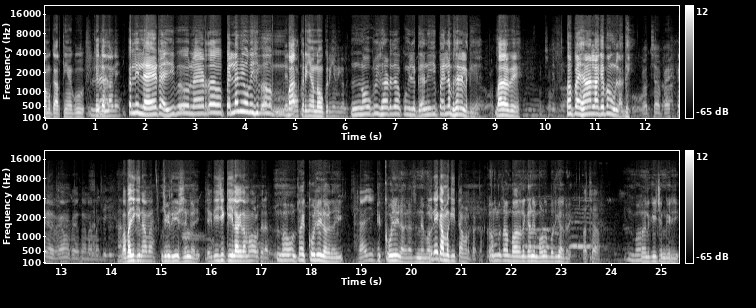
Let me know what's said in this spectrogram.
ਆਮ ਕਰਤੀਆਂ ਕੋ ਕਿ ਗੱਲਾਂ ਨੇ? ਕੱਲੀ ਲਾਈਟ ਹੈ ਜੀ ਉਹ ਲਾਈਟ ਤਾਂ ਪਹਿਲਾਂ ਵੀ ਆਉਂਦੀ ਸੀ ਨੌਕਰੀਆਂ ਨੌਕਰੀਆਂ ਦੀ ਗੱਲ ਨੌਕਰੀ ਸਾਡੇ ਦਾ ਕੋਈ ਲੱਗਿਆ ਨਹੀਂ ਜੀ ਪਹਿਲਾਂ ਬਥੇਰੇ ਲੱਗੇ ਆ ਬਾਦਲ ਵੇ। ਪਰ ਪੈਸਾ ਨਾਲ ਲੱਗੇ ਭਾਉ ਲੱਗੇ। ਅੱਛਾ ਪੈਸਾ ਪੈਸਾ ਨਾ ਲੱਗੇ ਬਾਬਾ ਜੀ ਕੀ ਨਾਮ ਹੈ? ਜਗਦੀਸ਼ ਸਿੰਘ ਆ ਜੀ। ਜਗਦੀਸ਼ ਜੀ ਕੀ ਲੱਗਦਾ ਮਾਹੌਲ ਫਿਰ? ਮਾਹੌਲ ਤਾਂ ਇੱਕੋ ਜਿਹਾ ਹੀ ਲੱਗਦਾ ਜੀ। ਹੈ ਜੀ? ਇੱਕੋ ਜਿਹਾ ਹੀ ਲੱਗਦਾ ਤਿੰਨੇ ਬਾਰ ਕਿਹਨੇ ਕੰਮ ਕੀਤਾ ਹੁਣ ਤੱਕ? ਕੰਮ ਤਾਂ ਬਾਦਲ ਕਹਿੰਦੇ ਬਹੁਤ ਵਧੀਆ ਕਰੇ। ਅੱਛਾ। ਬਾਦਲ ਕੀ ਚੰਗੇ ਜੀ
